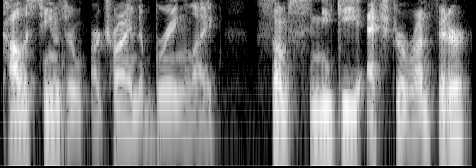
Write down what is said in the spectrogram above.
college teams are, are trying to bring like some sneaky extra run fitter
